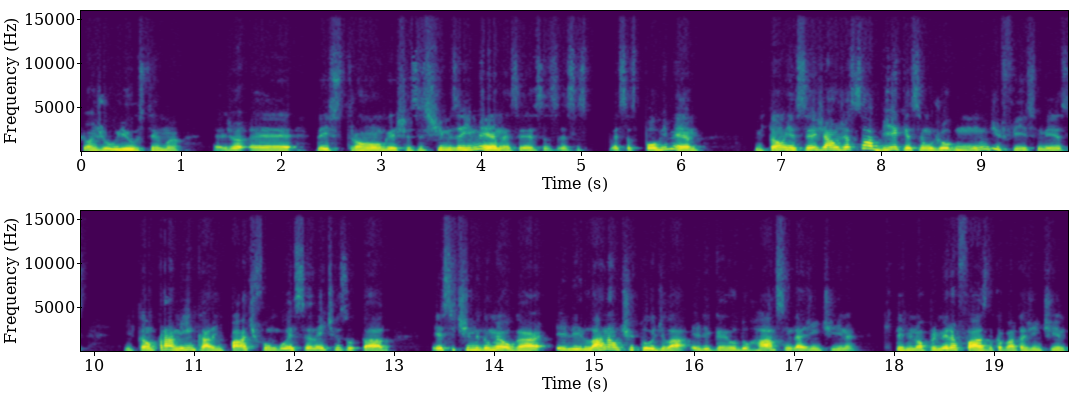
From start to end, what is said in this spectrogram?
Jorge Wilstermann, é, é, The Strongest, esses times aí mesmo. Essas, essas, essas, essas porra aí mesmo. Então, ia ser, já, eu já sabia que ia ser um jogo muito difícil mesmo. Então, para mim, cara, empate foi um excelente resultado. Esse time do Melgar, ele lá na altitude lá, ele ganhou do Racing da Argentina, que terminou a primeira fase do Campeonato Argentino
